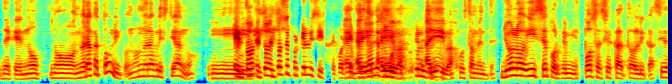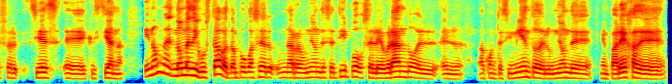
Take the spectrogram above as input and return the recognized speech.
de que no, no, no era católico, no, no era cristiano. Y... Entonces, entonces, ¿por qué lo hiciste? Por ejemplo, ahí, ahí, iba, ahí iba, justamente. Yo lo hice porque mi esposa sí es católica, sí es, sí es eh, cristiana. Y no me, no me disgustaba tampoco hacer una reunión de ese tipo, celebrando el, el acontecimiento de la unión de, en pareja de,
